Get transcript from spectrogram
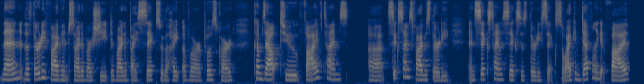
Then the 35 inch side of our sheet divided by 6, or the height of our postcard, comes out to 5 times, uh, 6 times 5 is 30, and 6 times 6 is 36. So I can definitely get 5,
